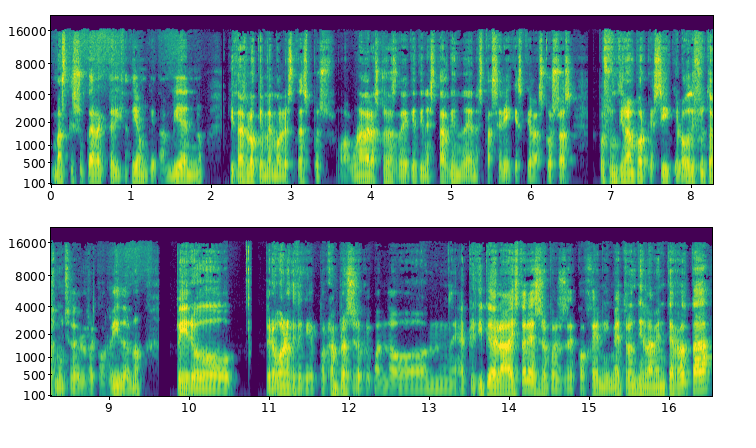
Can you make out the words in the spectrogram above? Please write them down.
más que su caracterización, que también, ¿no? Quizás lo que me molesta es, pues, alguna de las cosas de que tiene Starling en esta serie, que es que las cosas, pues, funcionan porque sí, que luego disfrutas mucho del recorrido, ¿no? Pero, pero bueno, que, que, por ejemplo es eso que cuando um, el principio de la historia es eso, pues cogen y Metron tiene la mente rota,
